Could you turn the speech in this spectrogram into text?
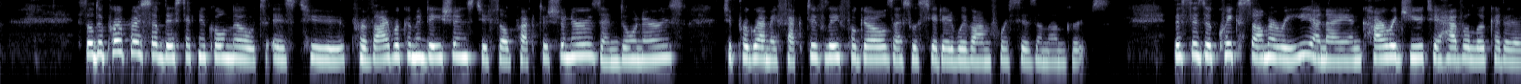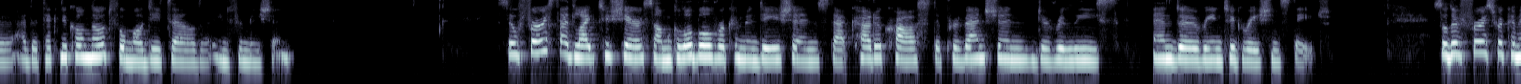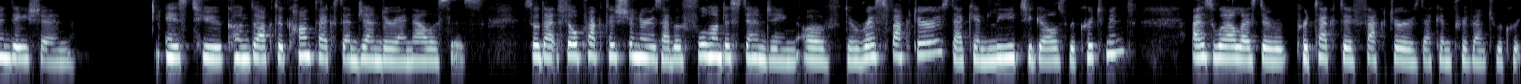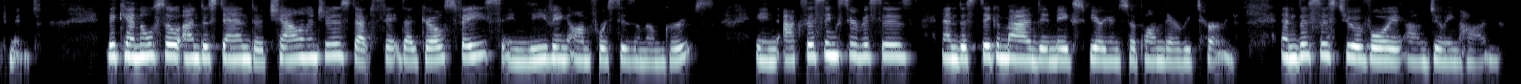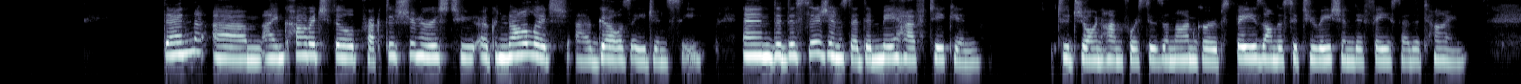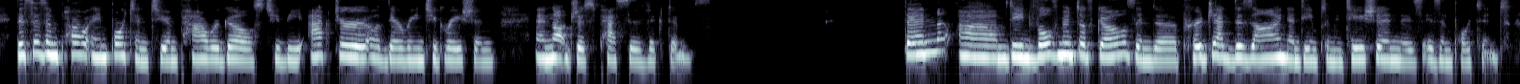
So the purpose of this technical note is to provide recommendations to field practitioners and donors to program effectively for girls associated with armed forces and armed groups. This is a quick summary and I encourage you to have a look at, a, at the technical note for more detailed information. So first, I'd like to share some global recommendations that cut across the prevention, the release, and the reintegration stage. So the first recommendation is to conduct a context and gender analysis so that field practitioners have a full understanding of the risk factors that can lead to girls recruitment, as well as the protective factors that can prevent recruitment. They can also understand the challenges that, that girls face in leaving armed forces and armed groups, in accessing services, and the stigma they may experience upon their return. And this is to avoid uh, doing harm. Then um, I encourage field practitioners to acknowledge uh, girls' agency and the decisions that they may have taken to join armed forces and armed groups based on the situation they faced at the time. This is important to empower girls to be actor of their reintegration and not just passive victims. Then um, the involvement of girls in the project design and the implementation is, is important.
